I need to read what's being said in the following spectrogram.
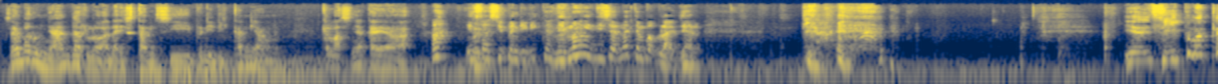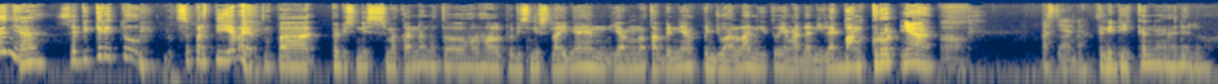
saya baru nyadar loh ada instansi pendidikan yang kelasnya kayak Ah, instansi pendidikan. Memang di sana tempat belajar. ya sih itu makanya saya pikir itu seperti apa ya tempat pebisnis makanan atau hal-hal pebisnis lainnya yang yang notabene penjualan gitu yang ada nilai bangkrutnya Oh. Pasti ada. pendidikan ada loh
